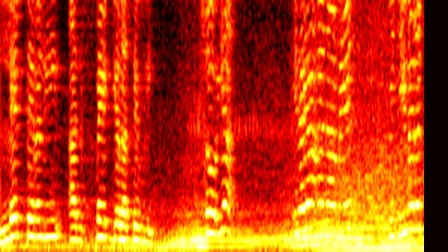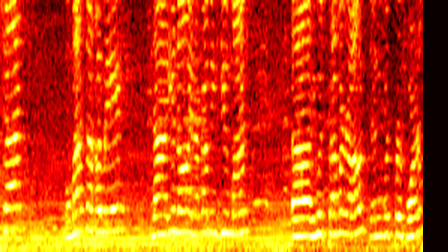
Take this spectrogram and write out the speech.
literally and figuratively. So yeah, Hinayaan namin, we gave it a chance, umasa kami na, you know, in the coming few months, uh, he would come around and he would perform.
